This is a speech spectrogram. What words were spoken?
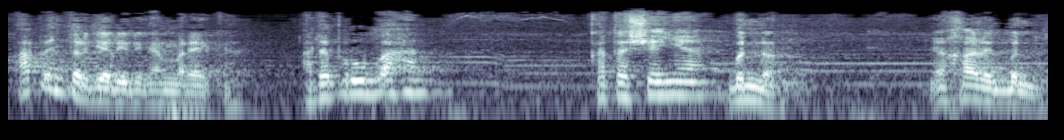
apa yang terjadi dengan mereka? Ada perubahan? Kata Syekhnya, benar. Ya Khalid benar.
